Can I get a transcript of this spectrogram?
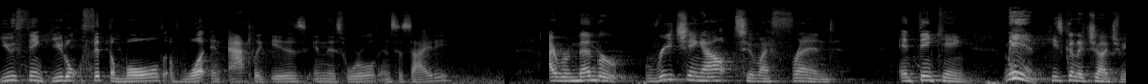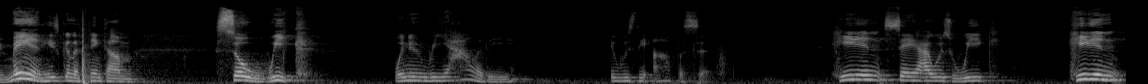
you think you don't fit the mold of what an athlete is in this world, in society? I remember reaching out to my friend and thinking, man, he's going to judge me. Man, he's going to think I'm so weak. When in reality, it was the opposite. He didn't say I was weak. He didn't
